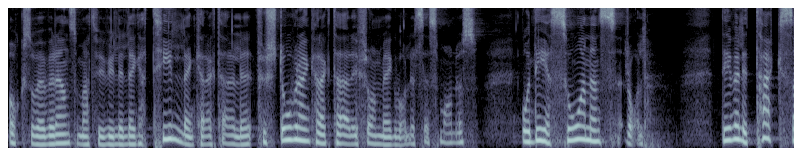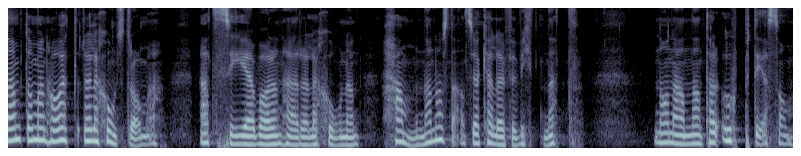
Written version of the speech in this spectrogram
också var överens om att vi ville lägga till en karaktär, eller förstora en karaktär ifrån Meg Wollitzes manus. Och det är sonens roll. Det är väldigt tacksamt om man har ett relationsdrama att se var den här relationen hamnar någonstans. Jag kallar det för vittnet. Någon annan tar upp det som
